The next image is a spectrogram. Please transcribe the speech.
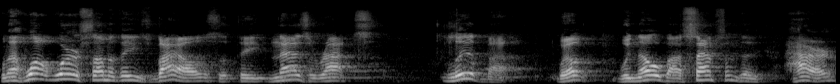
Well, now, what were some of these vows that the Nazarites lived by? Well, we know by Samson the hair,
